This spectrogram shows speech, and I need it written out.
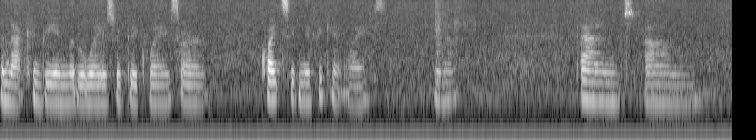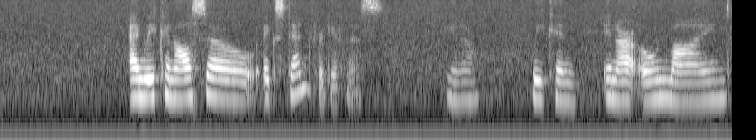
and that can be in little ways or big ways or quite significant ways, you know. And um, and we can also extend forgiveness, you know. We can in our own mind,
